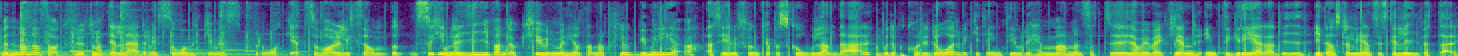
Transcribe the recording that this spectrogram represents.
Men en annan sak, förutom att jag lärde mig så mycket med språket så var det liksom så himla givande och kul med en helt annan pluggmiljö. Alltså hur det funkar på skolan där. Jag bodde på korridor, vilket jag inte gjorde hemma, men så att eh, jag var ju verkligen integrerad i, i det australiensiska livet där.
